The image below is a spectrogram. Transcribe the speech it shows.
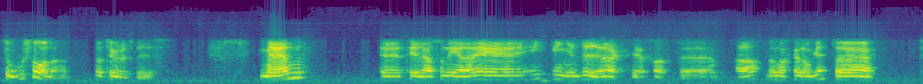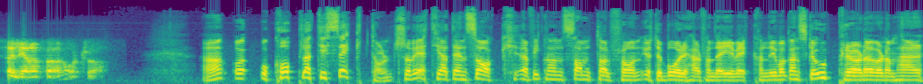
stor sådan naturligtvis. Men eh, Telia Sonera är ingen dyr aktie så att eh, ja, man ska nog inte eh, sälja den för hårt tror jag. Ja, och, och, kopplat till sektorn så vet jag att en sak, jag fick någon samtal från Göteborg här från dig i veckan. Du var ganska upprörd över de här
